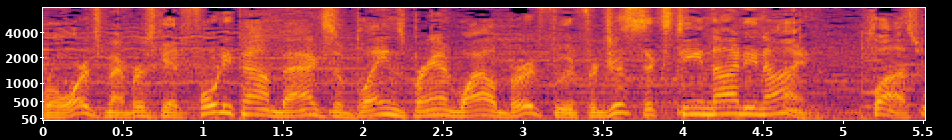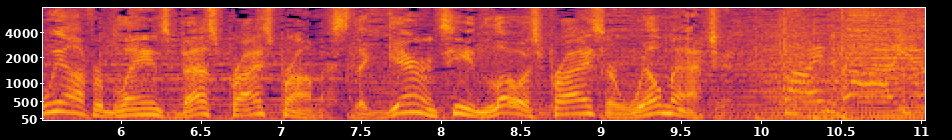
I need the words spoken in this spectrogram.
Rewards members get 40 pound bags of Blaine's brand wild bird food for just $16.99. Plus, we offer Blaine's best price promise, the guaranteed lowest price or we'll match it.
